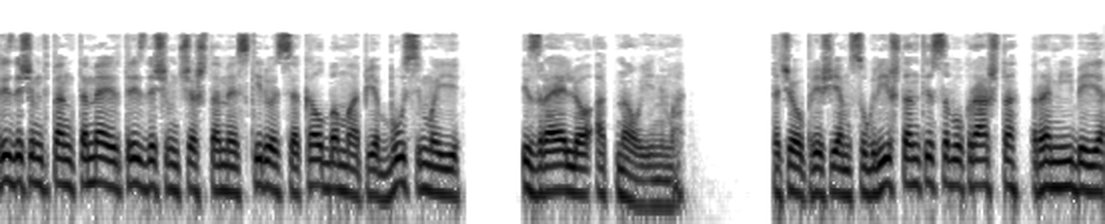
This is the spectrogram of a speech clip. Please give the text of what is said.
35 ir 36 skyriuose kalbama apie būsimąjį Izraelio atnaujinimą. Tačiau prieš jiems sugrįžtant į savo kraštą ramybėje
